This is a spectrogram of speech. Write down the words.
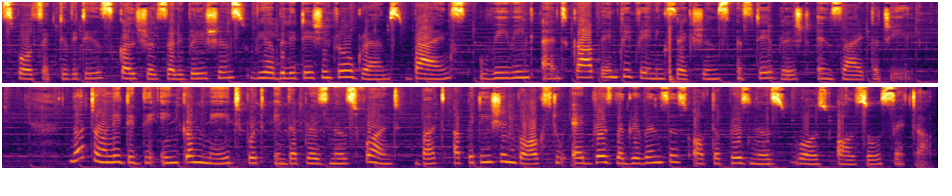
sports activities, cultural celebrations, rehabilitation programs, banks, weaving, and carpentry training sections established inside the jail. Not only did the income made put in the prisoners' fund, but a petition box to address the grievances of the prisoners was also set up.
